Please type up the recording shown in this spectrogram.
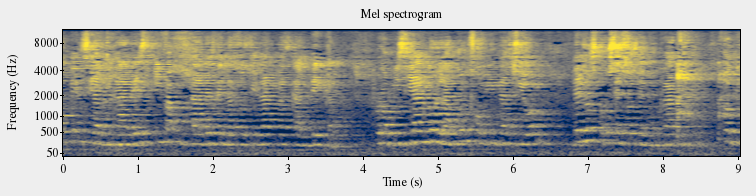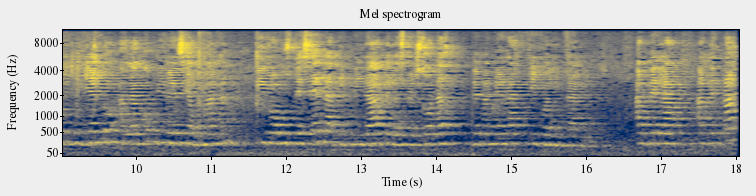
potencialidades y facultades de la sociedad tlaxcalteca, propiciando la consolidación de los procesos democráticos, contribuyendo a la convivencia humana y robustecer la dignidad de las personas de manera igualitaria. Ante, la, ante tal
